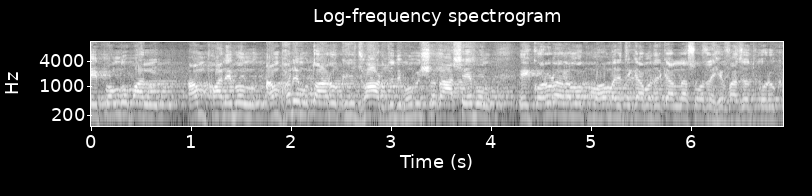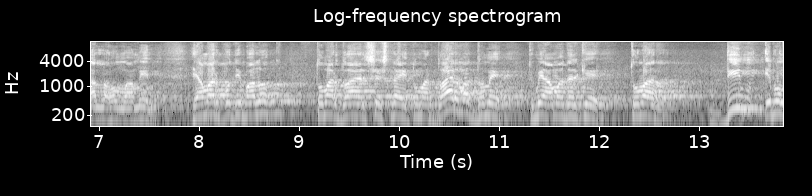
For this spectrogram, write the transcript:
এই পঙ্গপাল আমফান এবং আমফানের মতো আরও কিছু ঝড় যদি ভবিষ্যতে আসে এবং এই করোনা নামক মহামারী থেকে আমাদেরকে আল্লাহ সুবাহ হেফাজত করুক আল্লাহ আমিন। হে আমার প্রতিপালক, তোমার দয়ার শেষ নাই, তোমার দয়ার মাধ্যমে তুমি আমাদেরকে তোমার দিন এবং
